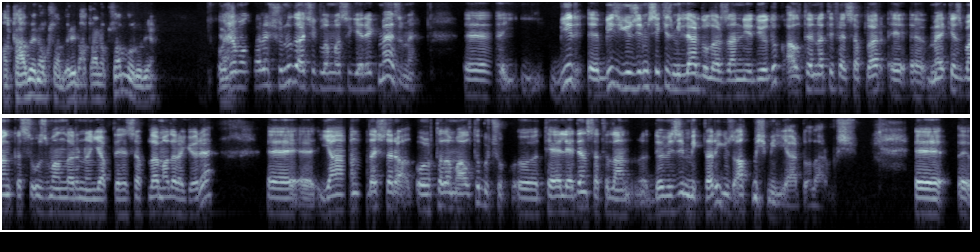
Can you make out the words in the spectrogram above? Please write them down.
Hata ve noksan böyle bir hata noksan mı olur ya? Hocam onların şunu da açıklaması gerekmez mi? Ee, bir e, biz 128 milyar dolar zannediyorduk. Alternatif hesaplar e, e, Merkez Bankası uzmanlarının yaptığı hesaplamalara göre e, e yandaşlara ortalama 6,5 e, TL'den satılan dövizin miktarı 160 milyar dolarmış. E,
